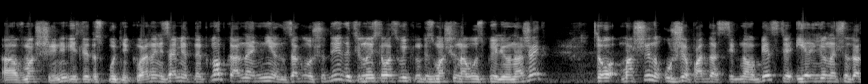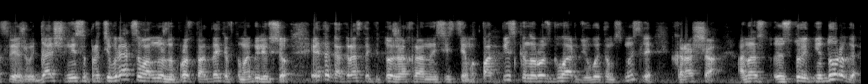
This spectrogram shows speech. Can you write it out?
а, в машине, если это спутниковая, она незаметная кнопка, она не заглушит двигатель, но если вас выкинут из машины, а вы успели ее нажать, то машина уже подаст сигнал бедствия, и ее начнут отслеживать. Дальше не сопротивляться вам нужно, просто отдать автомобиль и все. Это как раз-таки тоже охранная система. Подписка на Росгвардию в этом смысле хороша. Она стоит недорого,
